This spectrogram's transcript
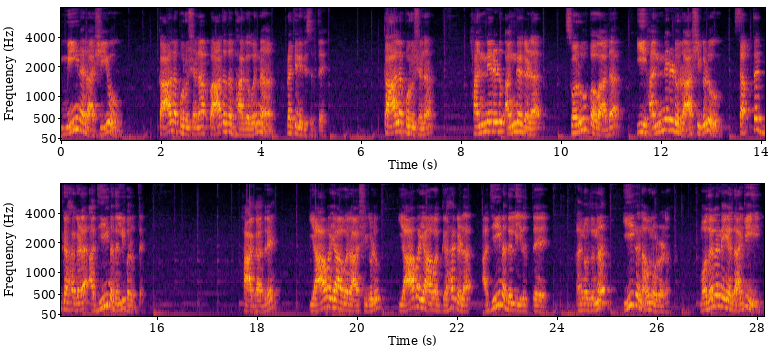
ಮೀನ ರಾಶಿಯು ಕಾಲಪುರುಷನ ಪಾದದ ಭಾಗವನ್ನ ಪ್ರತಿನಿಧಿಸುತ್ತೆ. ಕಾಲಪುರುಷನ ಹನ್ನೆರಡು ಅಂಗಗಳ ಸ್ವರೂಪವಾದ ಈ ಹನ್ನೆರಡು ರಾಶಿಗಳು ಸಪ್ತಗ್ರಹಗಳ ಅಧೀನದಲ್ಲಿ ಬರುತ್ತೆ. ಹಾಗಾದ್ರೆ ಯಾವ ಯಾವ ರಾಶಿಗಳು ಯಾವ ಯಾವ ಗ್ರಹಗಳ ಅಧೀನದಲ್ಲಿ ಇರುತ್ತೆ ಅನ್ನೋದನ್ನ ಈಗ ನಾವು ನೋಡೋಣ. ಮೊದಲನೆಯದಾಗಿ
